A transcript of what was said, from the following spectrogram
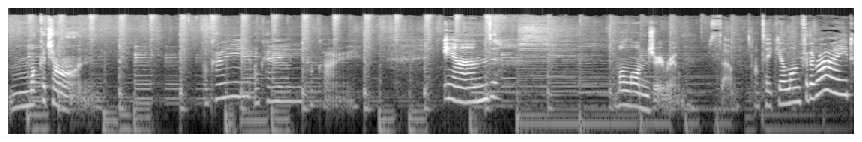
mocha-chan. Okay, okay, okay. And my laundry room. So, I'll take you along for the ride.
